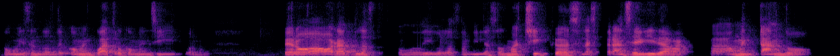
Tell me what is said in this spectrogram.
como dicen, donde comen cuatro, comen cinco, ¿no? Pero ahora, las, como digo, las familias son más chicas, la esperanza de vida va, aumentando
